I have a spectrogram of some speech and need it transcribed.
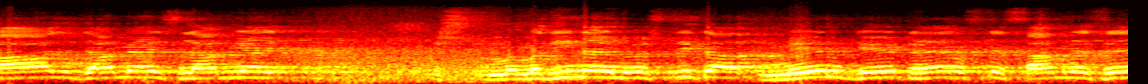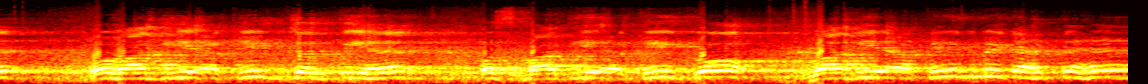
آج جامعہ اسلامیہ مدینہ یونیورسٹی کا مین گیٹ ہے، اس کے سامنے سے وہ وادی عقیق چلتی ہے۔ اس وادی عقیق کو وادی عقیق بھی کہتے ہیں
